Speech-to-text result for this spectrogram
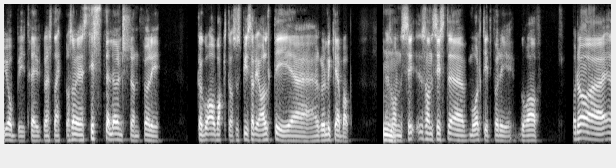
jobb i tre uker i strekk, og så er det siste lunsjen før de skal gå av vakta, så spiser de alltid eh, rullekebab. Mm. Sånn, si- sånn siste måltid før de går av. Og da eh,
